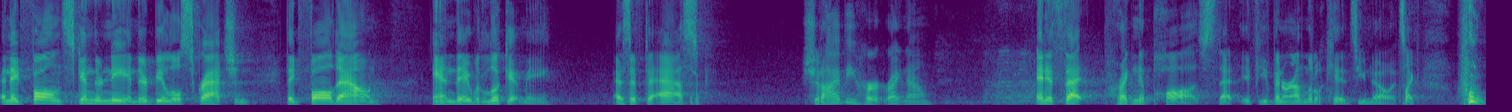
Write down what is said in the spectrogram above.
and they'd fall and skin their knee, and there'd be a little scratch, and they'd fall down, and they would look at me as if to ask, Should I be hurt right now? And it's that pregnant pause that if you've been around little kids, you know. It's like, whoo,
